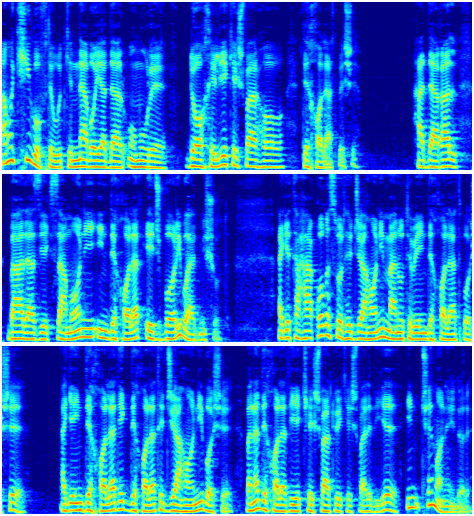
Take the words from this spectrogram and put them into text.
اما کی گفته بود که نباید در امور داخلی کشورها دخالت بشه؟ حداقل بعد از یک زمانی این دخالت اجباری باید می‌شد. اگه تحقق صلح جهانی منوط به این دخالت باشه اگه این دخالت یک دخالت جهانی باشه و نه دخالت یک کشور توی کشور دیگه این چه مانعی داره؟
